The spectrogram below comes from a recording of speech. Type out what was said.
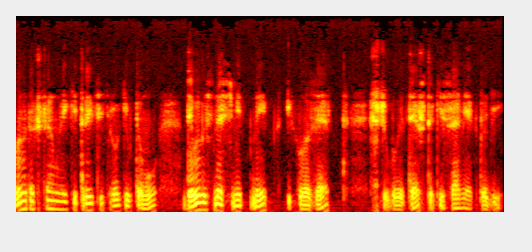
Воно так само, як і 30 років тому, дивилось на смітник і клозет, що були теж такі самі, як тоді.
